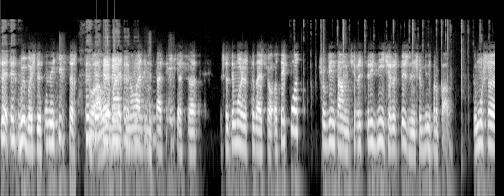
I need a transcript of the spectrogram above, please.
Це, вибачте, це не хіпстерство, але мається на увазі та фіча, що, що ти можеш сказати, що оцей пост, щоб він там через три дні, через тиждень, щоб він пропав. Тому що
